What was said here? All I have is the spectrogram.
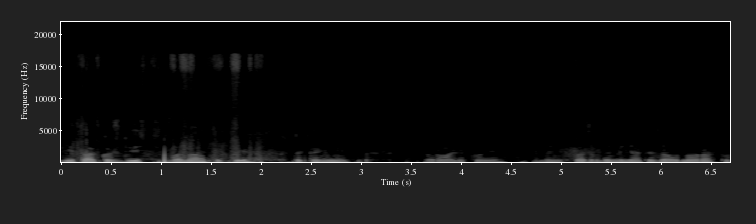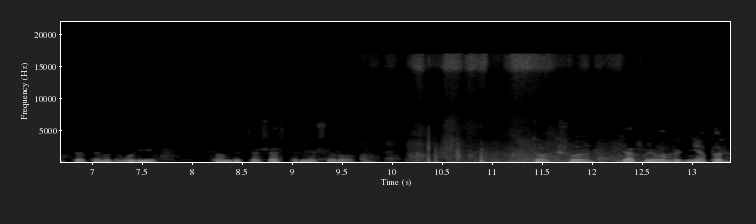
І також 212 стакані роликові. Ми їх теж будемо міняти заодно, раз тут все це на дворі, там де ця шестерня широка. Так, що, дякую Агродніпр.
